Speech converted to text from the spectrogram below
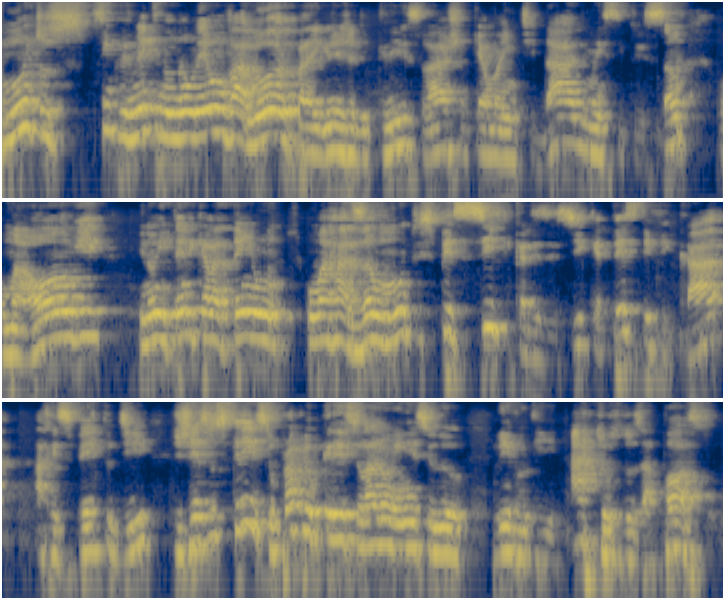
muitos simplesmente não dão nenhum valor para a igreja de Cristo, acham que é uma entidade, uma instituição uma ONG e não entende que ela tem um, uma razão muito específica de existir, que é testificar a respeito de Jesus Cristo. O próprio Cristo, lá no início do livro de Atos dos Apóstolos,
